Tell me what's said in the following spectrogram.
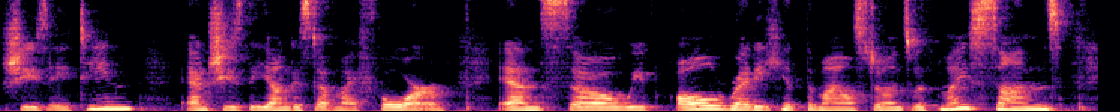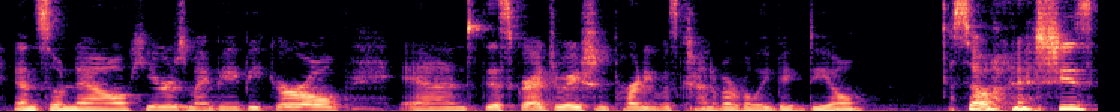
she's 18, and she's the youngest of my four. And so, we've already hit the milestones with my sons. And so, now here's my baby girl, and this graduation party was kind of a really big deal. So, she's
